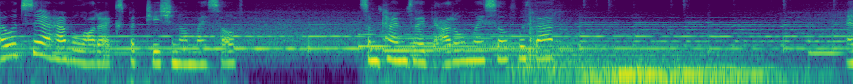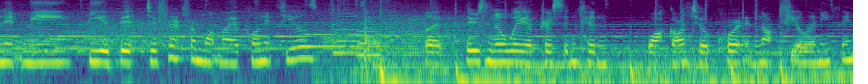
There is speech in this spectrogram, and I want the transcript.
I would say I have a lot of expectation on myself. Sometimes I battle myself with that. And it may be a bit different from what my opponent feels, but there's no way a person can walk onto a court and not feel anything.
